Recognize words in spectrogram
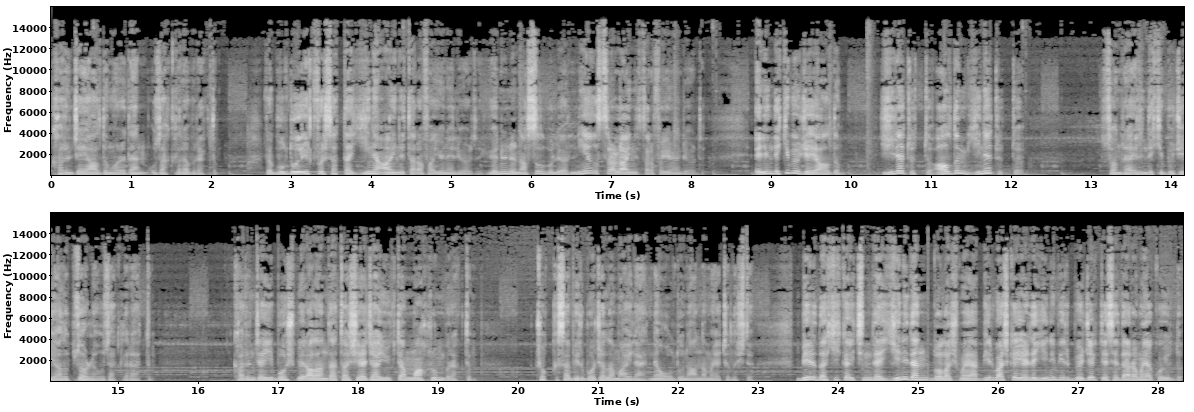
Karıncayı aldım oradan, uzaklara bıraktım ve bulduğu ilk fırsatta yine aynı tarafa yöneliyordu. Yönünü nasıl buluyor? Niye ısrarla aynı tarafa yöneliyordu? Elindeki böceği aldım. Yine tuttu. Aldım yine tuttu. Sonra elindeki böceği alıp zorla uzaklara attım. Karıncayı boş bir alanda taşıyacağı yükten mahrum bıraktım. Çok kısa bir bocalamayla ne olduğunu anlamaya çalıştı. Bir dakika içinde yeniden dolaşmaya, bir başka yerde yeni bir böcek cesedi aramaya koyuldu.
